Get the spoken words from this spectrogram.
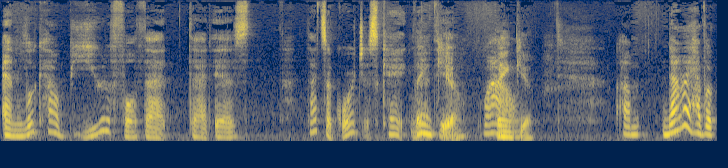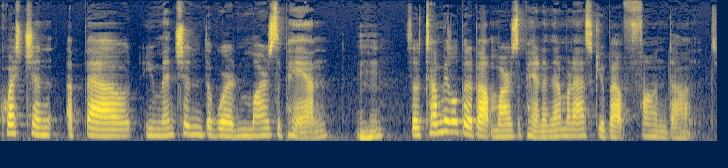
and look how beautiful that that is. That's a gorgeous cake. Thank Matthew. you. Wow. Thank you. Um, now I have a question about. You mentioned the word marzipan. Mm-hmm. So tell me a little bit about marzipan, and then I'm going to ask you about fondant.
